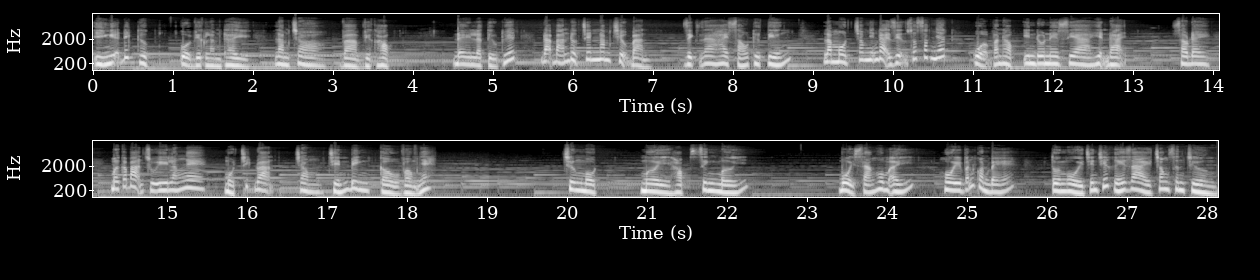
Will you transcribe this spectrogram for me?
ý nghĩa đích thực của việc làm thầy, làm trò và việc học. Đây là tiểu thuyết đã bán được trên 5 triệu bản, dịch ra 26 thứ tiếng, là một trong những đại diện xuất sắc nhất của văn học Indonesia hiện đại. Sau đây, mời các bạn chú ý lắng nghe một trích đoạn trong Chiến binh cầu vồng nhé. Chương 1 10 học sinh mới Buổi sáng hôm ấy, hồi vẫn còn bé, tôi ngồi trên chiếc ghế dài trong sân trường,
